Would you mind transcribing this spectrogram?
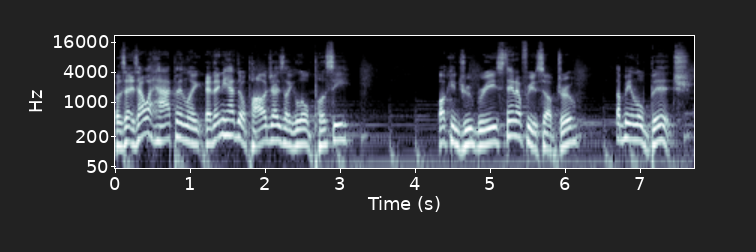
Was that is that what happened? Like, and then he had to apologize like a little pussy. Fucking Drew Brees, stand up for yourself, Drew. Stop being a little bitch.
